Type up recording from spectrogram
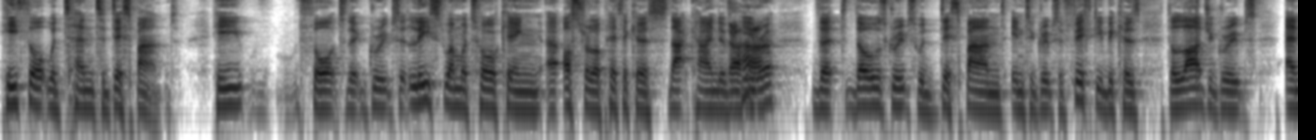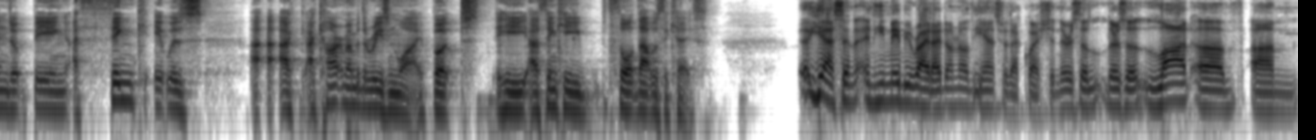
he thought would tend to disband. He thought that groups, at least when we're talking uh, Australopithecus, that kind of uh-huh. era that those groups would disband into groups of 50 because the larger groups end up being, I think it was, I, I, I can't remember the reason why, but he, I think he thought that was the case. Uh, yes, and, and he may be right. I don't know the answer to that question. There's a there's a lot of um,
